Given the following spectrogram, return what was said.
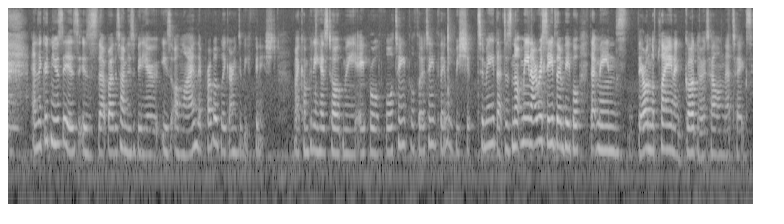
and the good news is, is that by the time this video is online, they're probably going to be finished. My company has told me April 14th or 13th they will be shipped to me. That does not mean I receive them, people. That means they're on the plane and God knows how long that takes.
